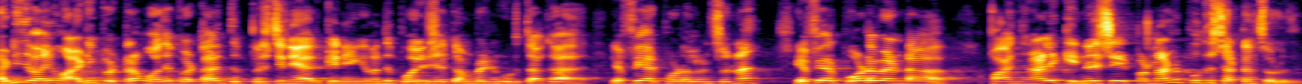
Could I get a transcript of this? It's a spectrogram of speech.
அடி வாயும் அடிபட்டான் உதைப்பட்டான் இது பிரச்சனையாக இருக்குது நீங்கள் வந்து போலீஸை கம்ப்ளைண்ட் கொடுத்தாக்கா எஃப்ஐஆர் போடலைன்னு சொன்னால் எஃப்ஐஆர் போட வேண்டாம். பாஞ்சு நாளைக்கு இன்வெஸ்டிகேட் பண்ணலான்னு புது சட்டம் சொல்லுது.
